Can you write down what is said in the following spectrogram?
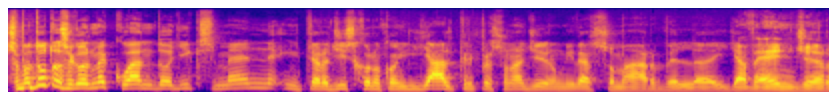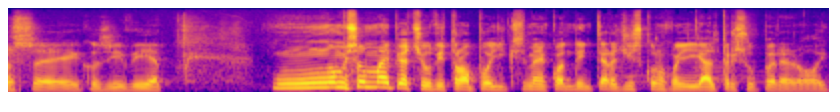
Soprattutto secondo me quando gli X-Men interagiscono con gli altri personaggi dell'universo Marvel, gli Avengers e così via. Non mi sono mai piaciuti troppo gli X-Men quando interagiscono con gli altri supereroi.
